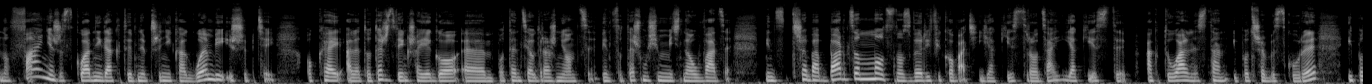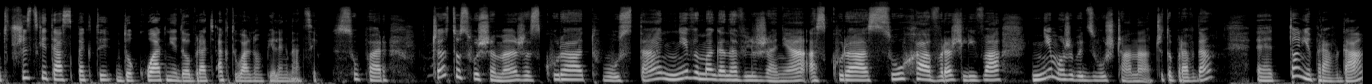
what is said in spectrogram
no fajnie, że składnik aktywny przenika głębiej i szybciej, okej, ale to też zwiększa jego em, potencjał drażniący, więc to też musimy mieć na uwadze. Więc trzeba bardzo mocno zweryfikować, jaki jest rodzaj, jaki jest typ, aktualny stan i potrzeby skóry i pod wszystkie te aspekty dokładnie dobrać aktualną pielęgnację. Super. Często słyszymy, że skóra tłusta nie wymaga nawilżenia, a skóra sucha, wrażliwa nie może być złuszczana. Czy to prawda? E, To nieprawda.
